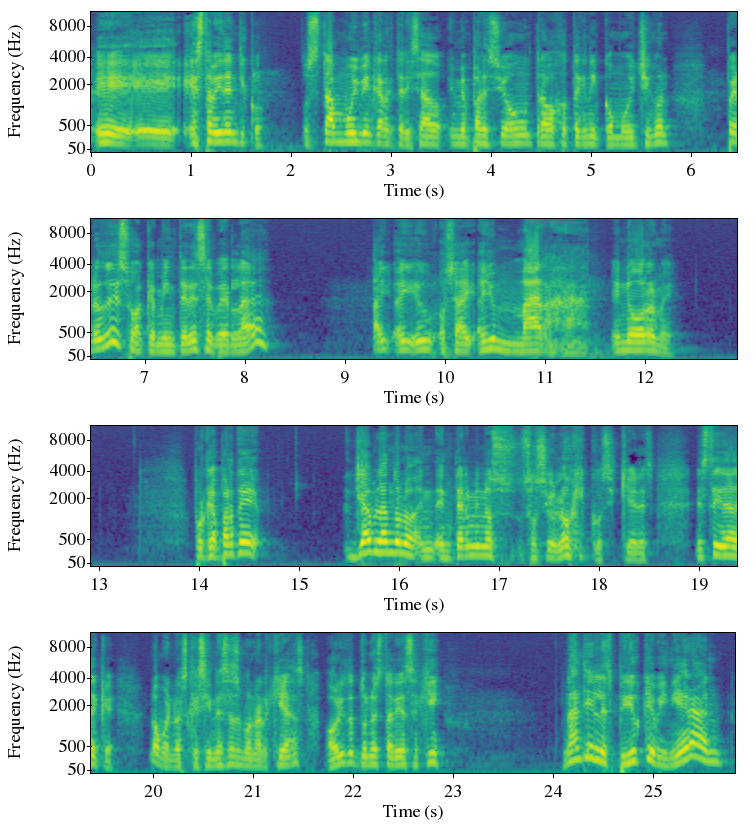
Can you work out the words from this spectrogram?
Eh, eh, estaba idéntico. O sea, está muy bien caracterizado y me pareció un trabajo técnico muy chingón. Pero de eso a que me interese verla, hay, hay un- o sea, hay, hay un mar Ajá. enorme. Porque aparte, ya hablándolo en, en términos sociológicos, si quieres, esta idea de que, no, bueno, es que sin esas monarquías, ahorita tú no estarías aquí. Nadie les pidió que vinieran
